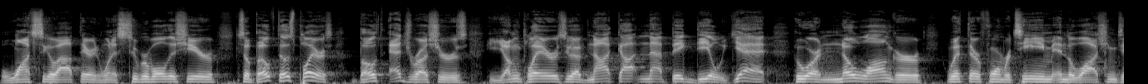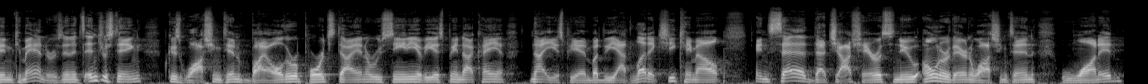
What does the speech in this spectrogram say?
wants to go out there and win a Super Bowl this year. So, both those players, both edge rushers, young players who have not gotten that big deal yet, who are no longer with their former team in the Washington Commanders. And it's interesting because Washington, by all the reports, Dianna Russini of ESPN.com, not ESPN, but The Athletic, she came out and said that Josh Harris, new owner, owner there in Washington wanted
